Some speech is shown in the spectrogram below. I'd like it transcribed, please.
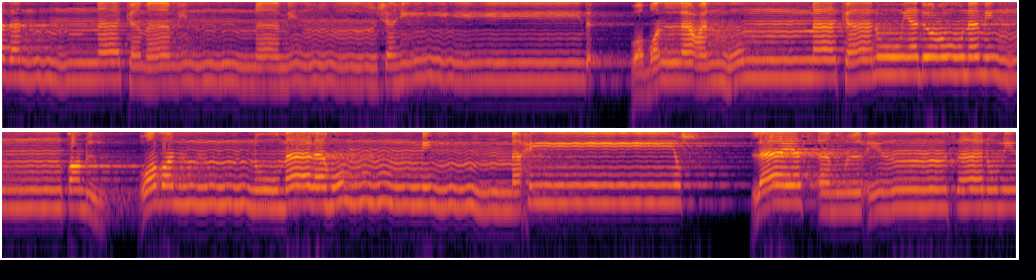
اذناك ما منا من شهيد وضل عنهم ما كانوا يدعون من قبل وظنوا ما لهم من محيص لا يسأم الإنسان من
